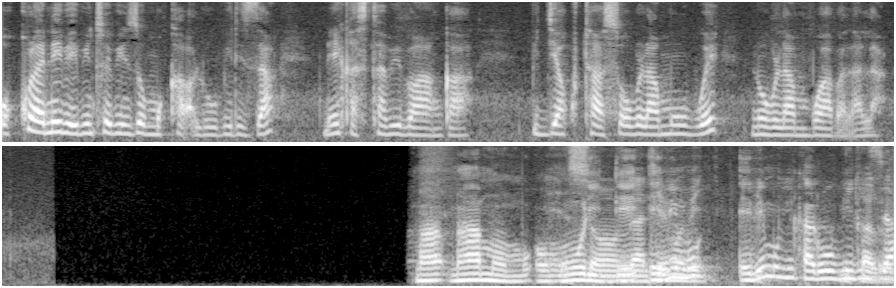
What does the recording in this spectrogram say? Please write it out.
okukola n'ebyo ebintu ebiyinza omukaluubiriza naye kasita bibanga bijja kutaasa obulamu bwe n'obulamu bw'abalala. Ma- maama omu- omuwulidde ebimu- bikaluubiriza.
